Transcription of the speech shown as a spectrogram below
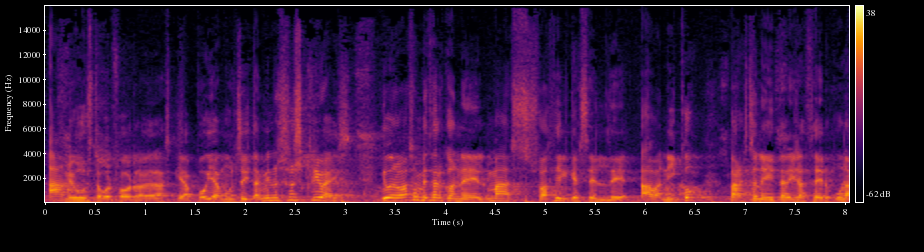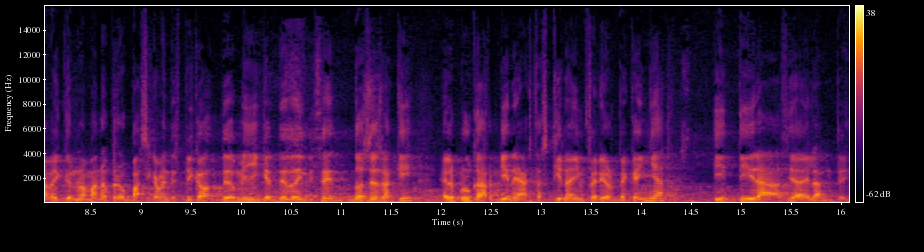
a me gusta, por favor, la verdad es que apoya mucho y también os suscribáis. Y bueno, vamos a empezar con el más fácil que es el de abanico. Para esto necesitaréis hacer una vez con una mano, pero básicamente explicado, dedo meñique, dedo índice, dos dedos aquí, el pulgar viene a esta esquina inferior pequeña y tira hacia adelante.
